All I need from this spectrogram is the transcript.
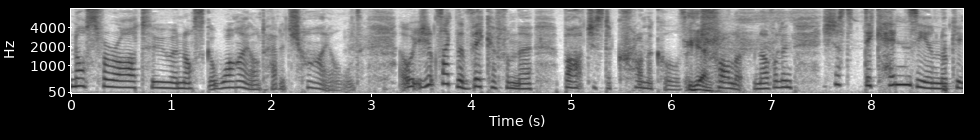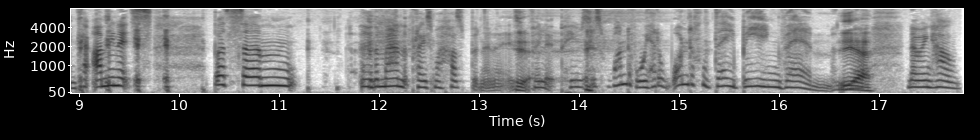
Nosferatu and Oscar Wilde had a child. Oh, she looks like the vicar from the Barchester Chronicles, a Yeah. Trollope novel, and she's just Dickensian looking. Ca- I mean, it's. But um, uh, the man that plays my husband in it is Yeah. Philip. He was just wonderful. We had a wonderful day being them. And, Yeah. knowing how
